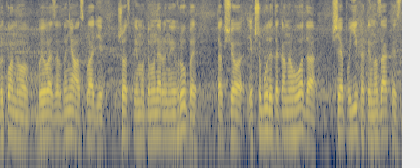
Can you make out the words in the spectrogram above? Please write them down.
виконував бойове завдання у складі 6-ї мотоманевреної групи. Так що, якщо буде така нагода, ще поїхати на захист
